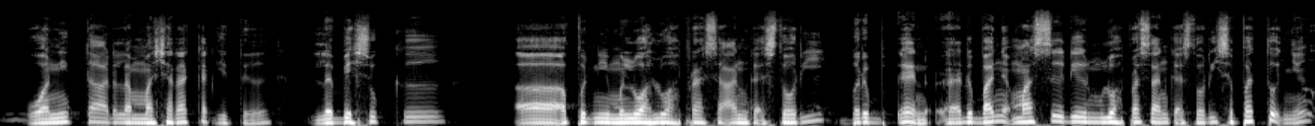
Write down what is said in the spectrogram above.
hmm. wanita dalam masyarakat kita lebih suka uh, apa ni meluah-luah perasaan kat story ber, kan ada banyak masa dia meluah perasaan kat story sepatutnya itu,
